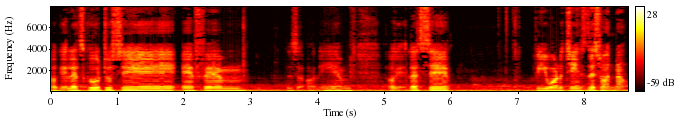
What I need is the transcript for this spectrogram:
okay let's go to say fm this is all ams okay let's say we want to change this one now.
